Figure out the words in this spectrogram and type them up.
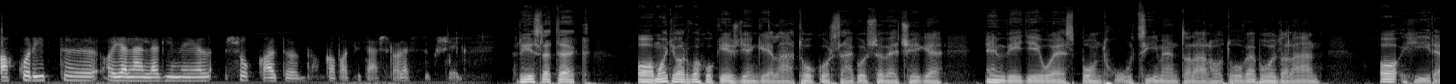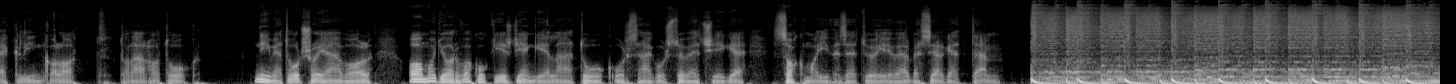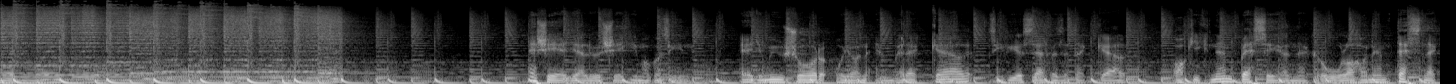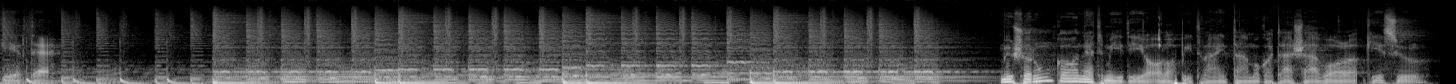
akkor itt a jelenleginél sokkal több kapacitásra lesz szükség. Részletek a Magyar Vakok és Gyengéllátók Országos Szövetsége mvgos.hu címen található weboldalán a hírek link alatt találhatók. Német Orsolyával, a Magyar Vakok és Gyengéllátók Országos Szövetsége szakmai vezetőjével beszélgettem. Esélyegyenlőségi magazin. Egy műsor olyan emberekkel, civil szervezetekkel, akik nem beszélnek róla, hanem tesznek érte. Műsorunk a Netmédia Alapítvány támogatásával készül.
